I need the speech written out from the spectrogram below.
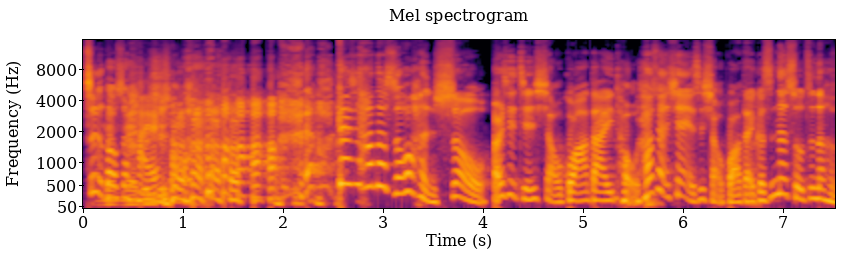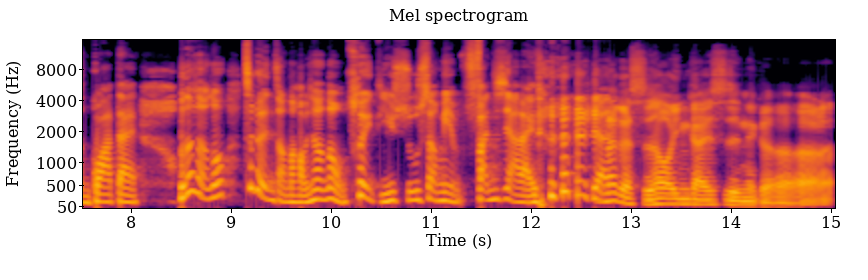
这个倒是还好。但是他那时候很瘦，而且剪小瓜呆头。他虽然现在也是小瓜呆，可是那时候真的很瓜呆。我都想说，这个人长得好像那种脆皮书上面翻下来的人。那个时候应该是那个。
